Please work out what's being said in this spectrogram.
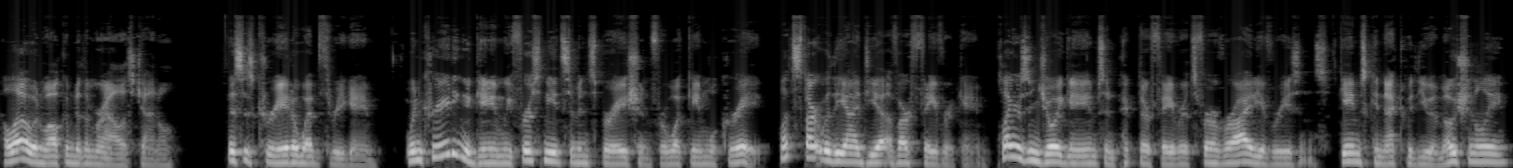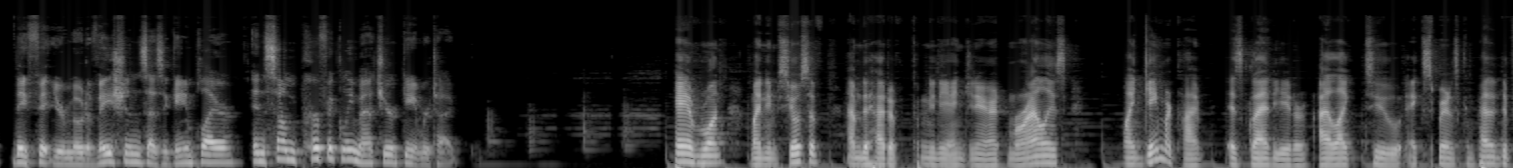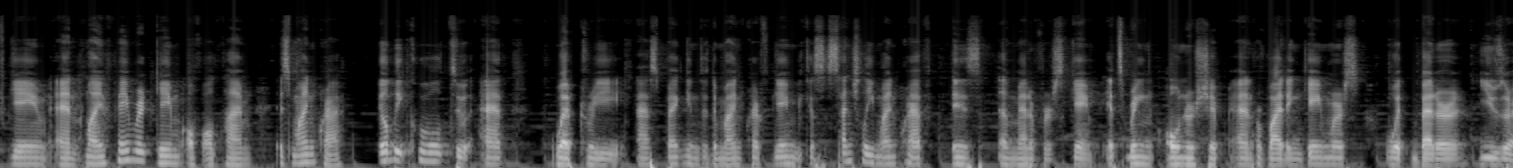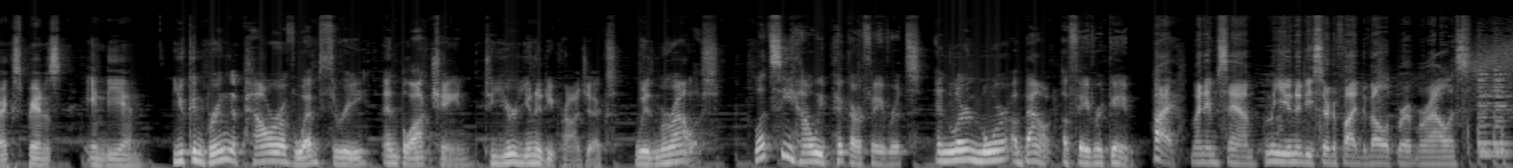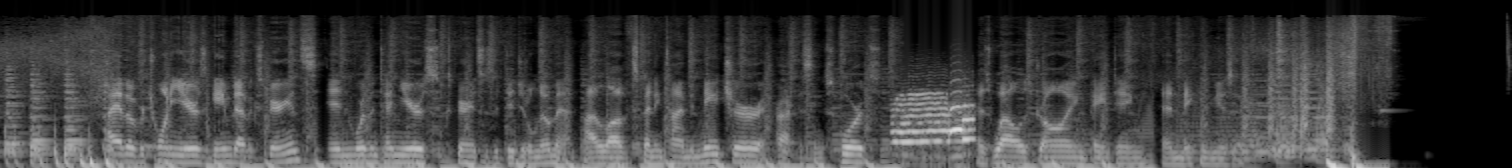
Hello and welcome to the Moralis channel. This is Create a Web3 game. When creating a game, we first need some inspiration for what game we'll create. Let's start with the idea of our favorite game. Players enjoy games and pick their favorites for a variety of reasons. Games connect with you emotionally, they fit your motivations as a game player, and some perfectly match your gamer type. Hey everyone, my name is Yoseph. I'm the head of community engineer at Moralis. My gamer type is Gladiator. I like to experience competitive game and my favorite game of all time is Minecraft. It'll be cool to add Web3 aspect into the Minecraft game because essentially Minecraft is a metaverse game. It's bringing ownership and providing gamers with better user experience in the end. You can bring the power of Web3 and blockchain to your Unity projects with Moralis. Let's see how we pick our favorites and learn more about a favorite game. Hi, my name's Sam. I'm a Unity certified developer at Moralis. I have over 20 years of game dev experience and more than 10 years experience as a digital nomad. I love spending time in nature and practicing sports, as well as drawing, painting, and making music.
